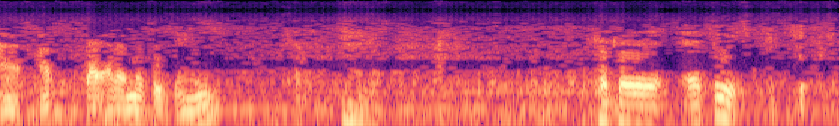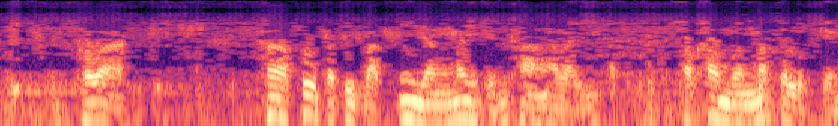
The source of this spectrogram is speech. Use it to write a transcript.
อาใจอะไรมาพูดอย่างนี้ก็คือเออที่เพราะว่าถ้าผู้ปฏิบัตินี่ยังไม่เห็นทางอะไรครับพอเข้าเมืองมักจะหลุดเก่ง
